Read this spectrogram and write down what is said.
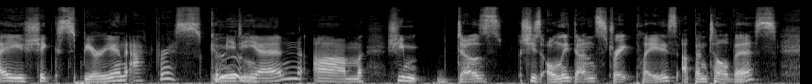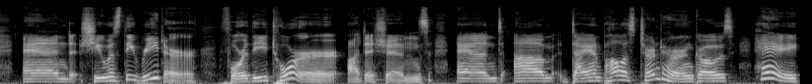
a Shakespearean actress, comedian. Um, she does. She's only done straight plays up until this, and she was the reader for the tour auditions. And um, Diane Paulus turned to her and goes, "Hey."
